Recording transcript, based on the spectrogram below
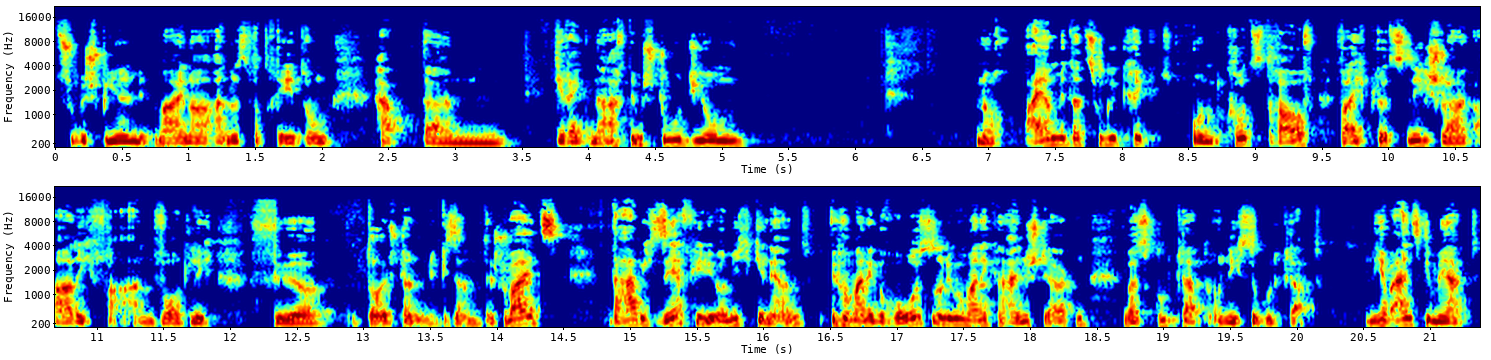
zu bespielen mit meiner Handelsvertretung. Habe dann direkt nach dem Studium noch Bayern mit dazu gekriegt und kurz drauf war ich plötzlich schlagartig verantwortlich für Deutschland und die gesamte Schweiz. Da habe ich sehr viel über mich gelernt, über meine großen und über meine kleinen Stärken, was gut klappt und nicht so gut klappt. Und ich habe eins gemerkt,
